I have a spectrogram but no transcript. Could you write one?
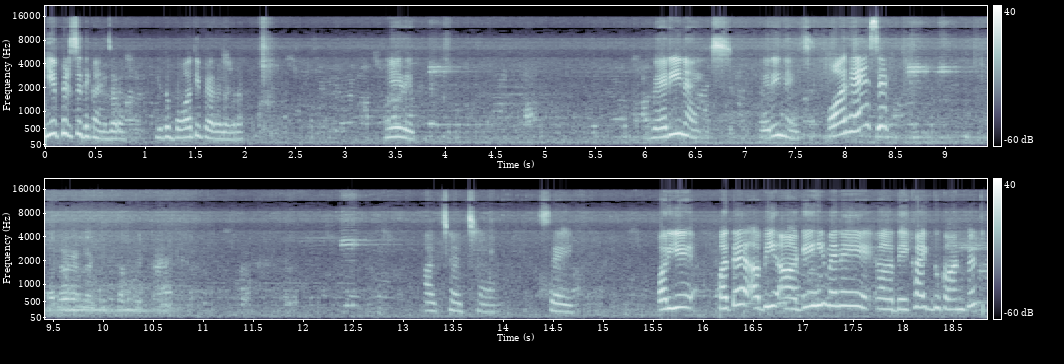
ये फिर से दिखाएँ ज़रा ये तो बहुत ही प्यारा लग रहा ये देखो। वेरी नाइस वेरी नाइस और है इसे? अच्छा अच्छा। सही। और ये, पता है, अभी आगे ही मैंने देखा एक दुकान पर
